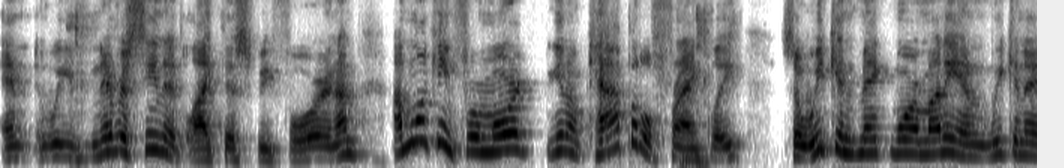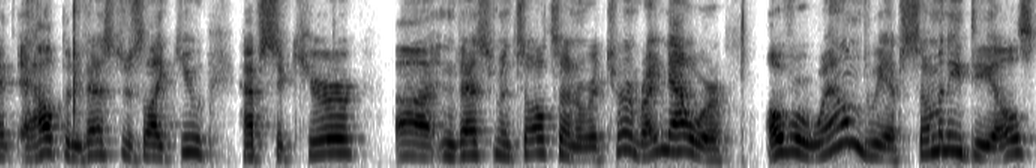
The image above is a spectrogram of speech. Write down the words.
and we've never seen it like this before. And I'm, I'm looking for more, you know, capital, frankly, so we can make more money and we can uh, help investors like you have secure uh, investments also in a return. Right now, we're overwhelmed. We have so many deals.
